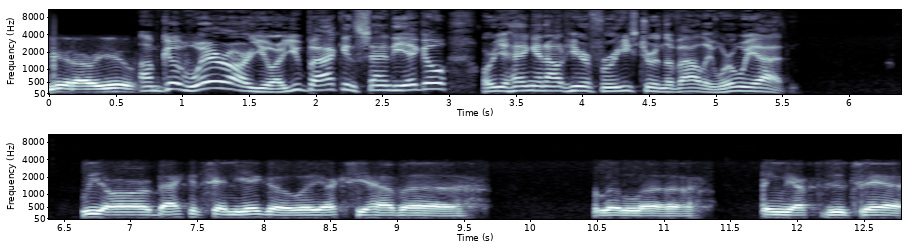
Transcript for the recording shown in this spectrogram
Good. How are you? I'm good. Where are you? Are you back in San Diego, or are you hanging out here for Easter in the Valley? Where are we at? We are back in San Diego. We actually have a, a little uh, thing we have to do today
